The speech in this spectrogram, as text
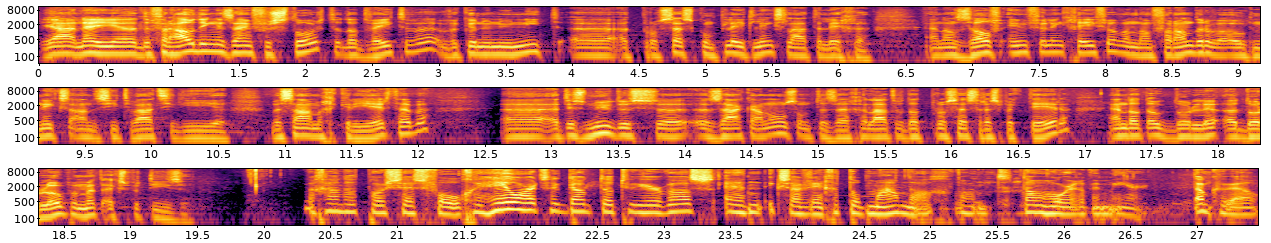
Ja, nee, uh, de verhoudingen zijn verstoord, dat weten we. We kunnen nu niet het proces compleet links laten liggen en dan zelf invulling geven, want dan veranderen we ook niks aan de situatie die we samen gecreëerd hebben. Uh, het is nu dus uh, zaak aan ons om te zeggen, laten we dat proces respecteren en dat ook doorlopen met expertise. We gaan dat proces volgen. Heel hartelijk dank dat u hier was. En ik zou zeggen tot maandag, want dan horen we meer. Dank u wel.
